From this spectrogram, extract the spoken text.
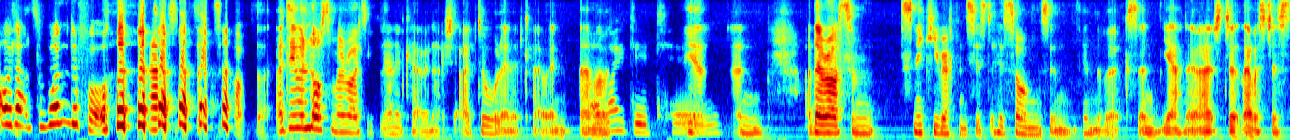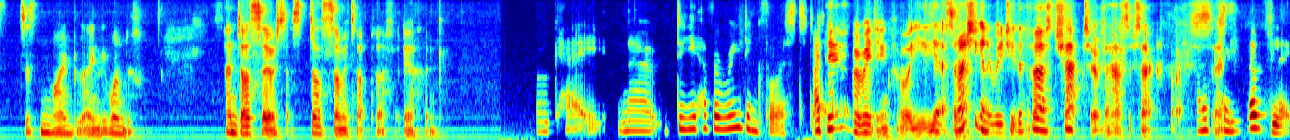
oh that's wonderful. I do a lot of my writing for Leonard Cohen. Actually, I adore Leonard Cohen. Um, oh i do too yeah, and there are some sneaky references to his songs in, in the books, and yeah, no, was just, that was just just mind-blowingly wonderful, and does so does sum it up perfectly, I think. Okay, now do you have a reading for us today? I do have a reading for you. Yes, I'm actually going to read you the first chapter of the House of Sacrifice. So- Okay, lovely.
